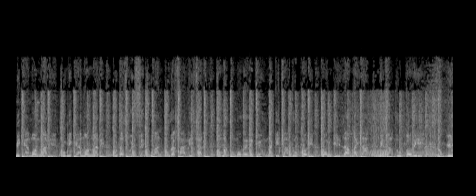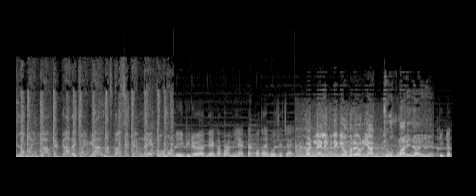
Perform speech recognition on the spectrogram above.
তুমি কেমন নারী? তুমি কেমন নারী? উদাস হইছে জুয়ান বুড়া সারি সারি তোমার কোমরের ঢেউ নাকি জাদু করি রঙ্গিলা মাইয়া তুমি জাদু করি রঙ্গিলা মাইয়া দেখারে চাই আর চাইয়া নাস্তাছে কেমনে এই ভিডিওটা দেখার পর আমি একটা কথাই বলতে চাই। পড়নে লিখনে কি উমরে ওর ইয়া চুত মারি যা রহি হ্যায় টিকটক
